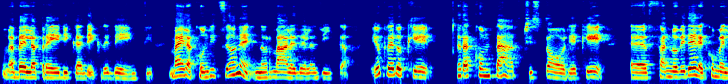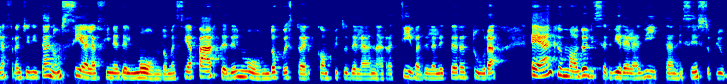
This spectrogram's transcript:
una bella predica dei credenti, ma è la condizione normale della vita. Io credo che raccontarci storie che eh, fanno vedere come la fragilità non sia la fine del mondo, ma sia parte del mondo, questo è il compito della narrativa, della letteratura, è anche un modo di servire la vita nel senso più,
